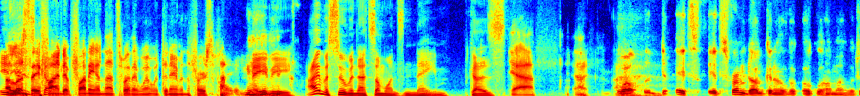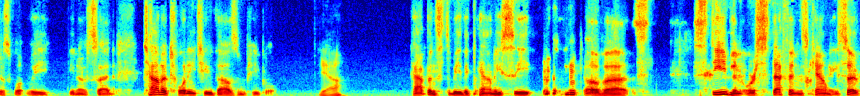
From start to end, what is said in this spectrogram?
Unless they cock- find it funny, and that's why they went with the name in the first place. maybe. I'm assuming that's someone's name because yeah. well, d- it's it's from Duncan, Oklahoma, which is what we you know said. Town of twenty two thousand people. yeah. happens to be the county seat of uh, Stephen or Stephens County. So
